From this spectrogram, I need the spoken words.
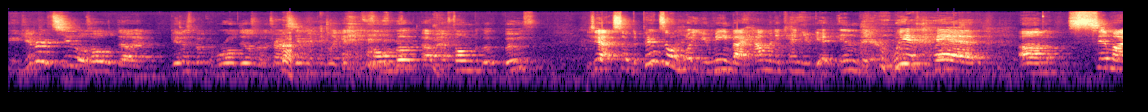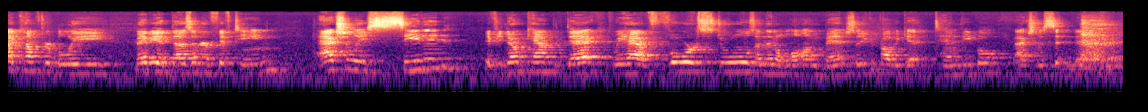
you ever see those old uh, Guinness Book of World Deals where they're trying to see how many people get in the phone book, um, a phone bo- booth? Yeah, so it depends on what you mean by how many can you get in there. We have had um, semi-comfortably maybe a dozen or 15. Actually seated, If you don't count the deck, we have four stools and then a long bench, so you could probably get 10 people actually sitting down.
